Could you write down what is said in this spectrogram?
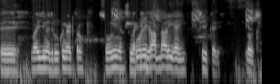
ਤੇ ਬਾਈ ਜੀ ਨਾਲ ਜਰੂਰ ਕੰਟੈਕਟ ਕਰੋ। ਸੋਹਣੀ ਆ ਪੂਰੀ ਸੁਨੱਖੀ ਆ। ਕੱਦ ਵਾਲੀ ਆ ਜੀ। ਠੀਕ ਹੈ ਜੀ। ਲੋ ਜੀ।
